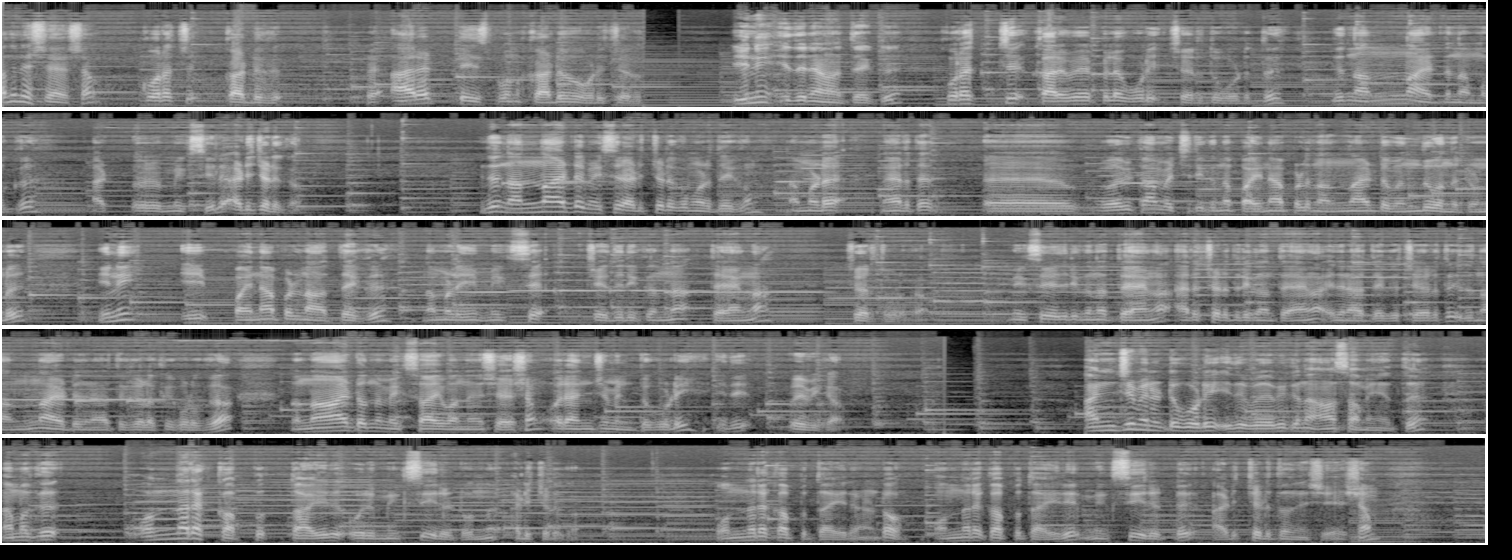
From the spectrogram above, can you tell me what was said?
അതിനുശേഷം കുറച്ച് കടുക് അര ടീസ്പൂൺ കടുക് കൂടി ചേർത്ത് ഇനി ഇതിനകത്തേക്ക് കുറച്ച് കറിവേപ്പില കൂടി ചേർത്ത് കൊടുത്ത് ഇത് നന്നായിട്ട് നമുക്ക് മിക്സിയിൽ അടിച്ചെടുക്കാം. ഇത് നന്നായിട്ട് മിക്സിയിൽ അടിച്ചെടുക്കുമ്പോഴത്തേക്കും നമ്മുടെ നേരത്തെ വേവിക്കാൻ വെച്ചിരിക്കുന്ന പൈനാപ്പിൾ നന്നായിട്ട് വെന്ത് വന്നിട്ടുണ്ട്. ഇനി ഈ പൈനാപ്പിളിനകത്തേക്ക് നമ്മൾ ഈ മിക്സ് ചെയ്തിരിക്കുന്ന തേങ്ങ ചേർത്ത് കൊടുക്കാം. മിക്സ് ചെയ്തിരിക്കുന്ന തേങ്ങ അരച്ചെടുത്തിരിക്കുന്ന തേങ്ങ ഇതിനകത്തേക്ക് ചേർത്ത് ഇത് നന്നായിട്ട് ഇതിനകത്തേക്ക് ഇളക്കി കൊടുക്കുക. നന്നായിട്ടൊന്ന് മിക്സായി വന്നതിന് ശേഷം ഒരു അഞ്ച് മിനിറ്റ് കൂടി ഇത് വേവിക്കാം. അഞ്ച് മിനിറ്റ് കൂടി ഇത് വേവിക്കുന്ന ആ സമയത്ത് നമുക്ക് ഒന്നര കപ്പ് തൈര് ഒരു മിക്സിയിലിട്ടൊന്ന് അടിച്ചെടുക്കാം. ഒന്നര കപ്പ് തൈരാണ് കേട്ടോ ഒന്നര കപ്പ് തൈര് മിക്സിയിലിട്ട് അടിച്ചെടുത്തതിന് ശേഷം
